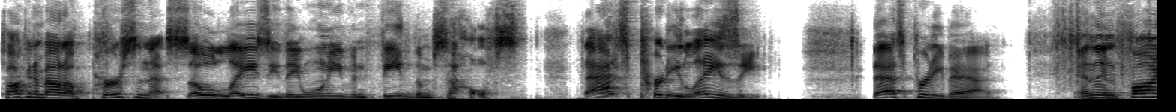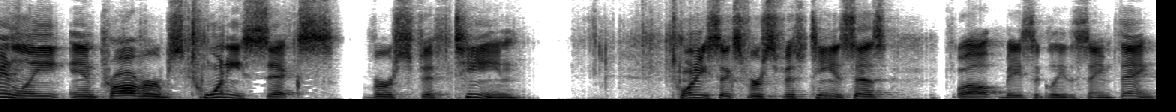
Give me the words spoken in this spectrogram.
Talking about a person that's so lazy they won't even feed themselves. That's pretty lazy. That's pretty bad. And then finally, in Proverbs 26, verse 15, 26, verse 15, it says, well, basically the same thing.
